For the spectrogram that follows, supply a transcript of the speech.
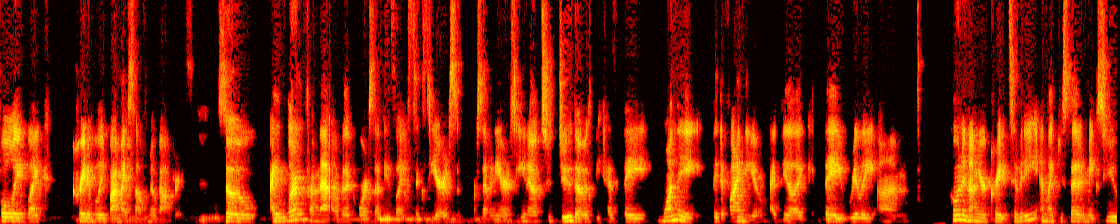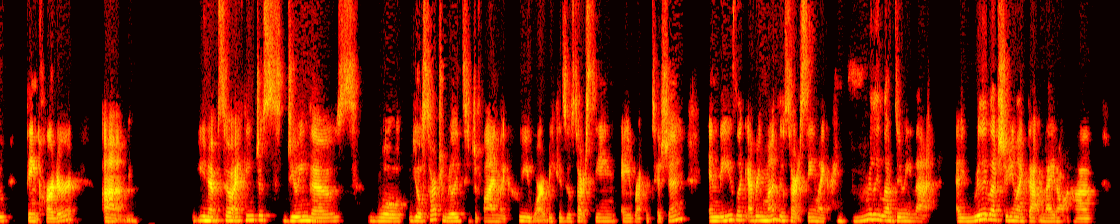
fully like creatively by myself, no boundaries. So I learned from that over the course of these like six years or seven years, you know, to do those because they one they they define you. I feel like they really um, hone in on your creativity and like you said, it makes you think harder. Um, you know, so I think just doing those will you'll start to really to define like who you are because you'll start seeing a repetition. In these like every month you'll start seeing like i really love doing that. I really love shooting like that when i don't have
